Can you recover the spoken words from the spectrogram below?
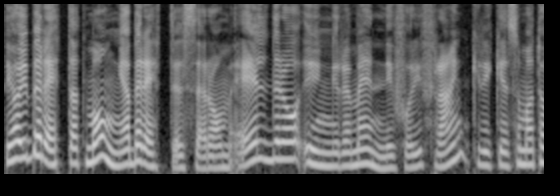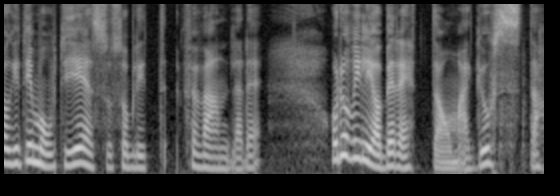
Vi har ju berättat många berättelser om äldre och yngre människor i Frankrike som har tagit emot Jesus och blivit förvandlade. Och då vill jag berätta om Augusta.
